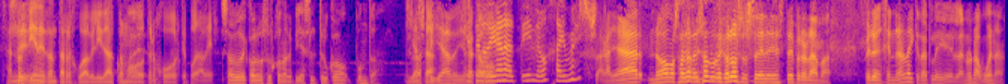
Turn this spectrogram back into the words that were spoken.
O sea, no tiene tanta rejugabilidad como Hombre. otros juegos que pueda haber. Shadow de Colossus, cuando le pillas el truco, punto. Ya lo has está. pillado y ya Que Se te lo acabó. digan a ti, ¿no, Jaime? A gallar, no vamos a hablar de Shadow de Colossus en este programa. Pero en general hay que darle la enhorabuena.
